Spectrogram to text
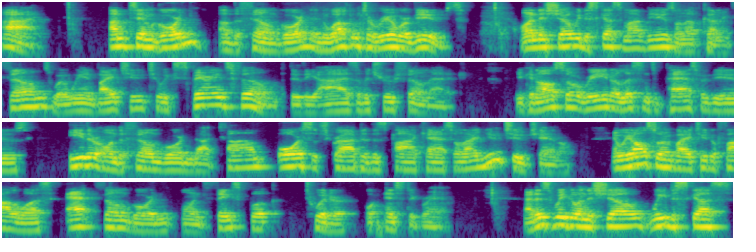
Hi, I'm Tim Gordon of the film Gordon, and welcome to Real Reviews. On this show, we discuss my views on upcoming films where we invite you to experience film through the eyes of a true film addict. You can also read or listen to past reviews either on thefilmgordon.com or subscribe to this podcast on our YouTube channel. And we also invite you to follow us at Film Gordon on Facebook, Twitter, or Instagram. Now, this week on the show, we discuss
